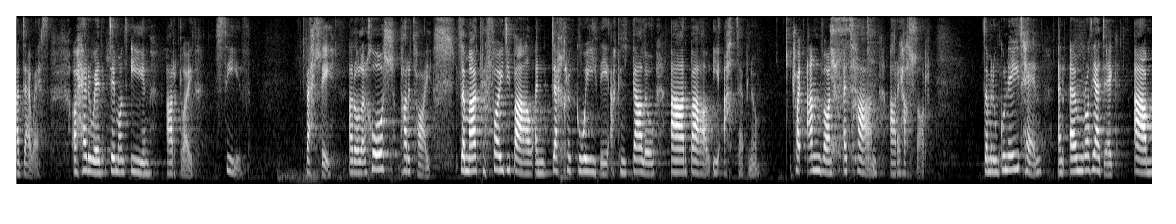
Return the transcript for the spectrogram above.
a dewis, oherwydd dim ond un arglwydd sydd. Felly, ar ôl yr holl paratoi, dyma'r proffoedi bal yn dechrau gweiddi ac yn galw ar bal i ateb nhw, Troi anfon y tân ar eu hallor. Dyma nhw'n gwneud hyn yn ymroddiedig am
